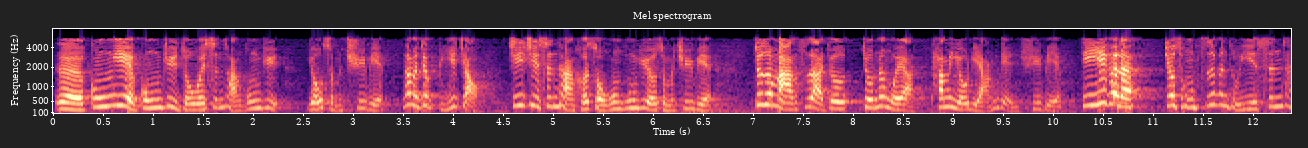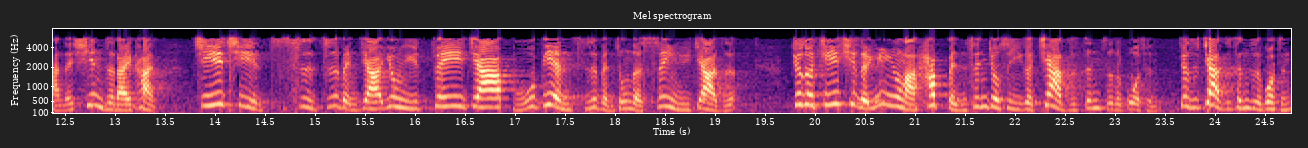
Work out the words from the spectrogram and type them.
呃工业工具作为生产工具有什么区别？那么就比较机器生产和手工工具有什么区别？就是马克思啊，就就认为啊，他们有两点区别。第一个呢。就从资本主义生产的性质来看，机器是资本家用于追加不变资本中的剩余价值。就说机器的运用啊，它本身就是一个价值增值的过程，就是价值增值的过程，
